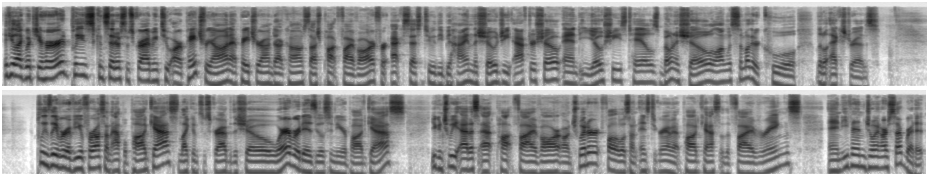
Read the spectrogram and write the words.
If you like what you heard, please consider subscribing to our Patreon at patreon.com slash pot5r for access to the Behind the Shoji after show and Yoshi's Tales bonus show, along with some other cool little extras. Please leave a review for us on Apple Podcasts. Like and subscribe to the show wherever it is you listen to your podcasts. You can tweet at us at Pot5R on Twitter. Follow us on Instagram at Podcast of the Five Rings. And even join our subreddit,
